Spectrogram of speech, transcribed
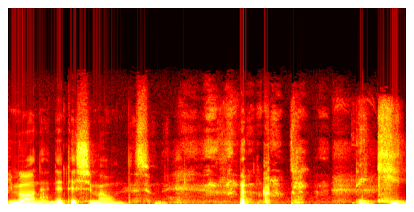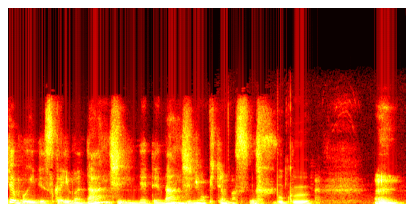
今はね寝てしまうんですよね。なんか。で聞いてもいいですか？今何時に寝て何時に起きてます？僕？うん。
